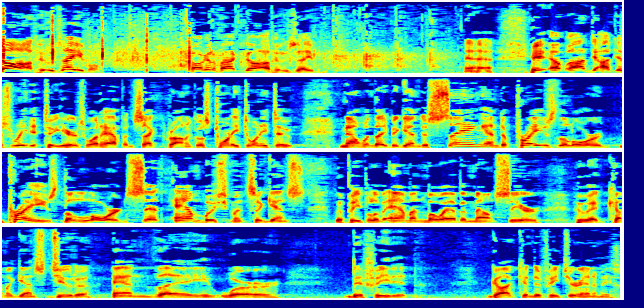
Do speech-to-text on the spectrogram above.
God who's able. Talking about God who's able. Uh, I'll just read it to you. Here's what happened. Second Chronicles 20, 22. Now when they began to sing and to praise the Lord, praise, the Lord set ambushments against the people of Ammon, Moab, and Mount Seir who had come against Judah, and they were defeated. God can defeat your enemies.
